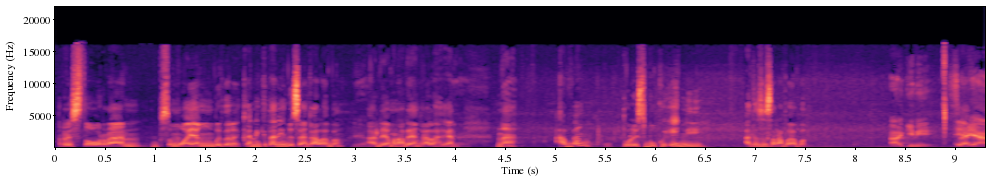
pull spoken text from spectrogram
restoran, semua yang bertanya, kan kita ini industri yang kalah bang. Iya. Ada yang menang, ada yang kalah kan. Iya. Nah, abang tulis buku ini atas dasar apa bang? Ah gini, Ya. saya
